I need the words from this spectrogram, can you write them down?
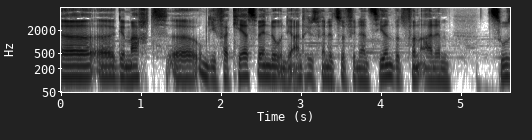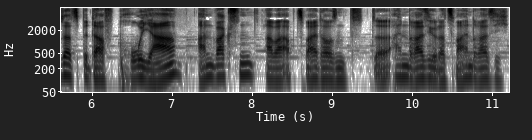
äh, gemacht, äh, um die Verkehrswende und die Antriebswende zu finanzieren, wird von einem Zusatzbedarf pro Jahr anwachsen, aber ab 2031 oder 2032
